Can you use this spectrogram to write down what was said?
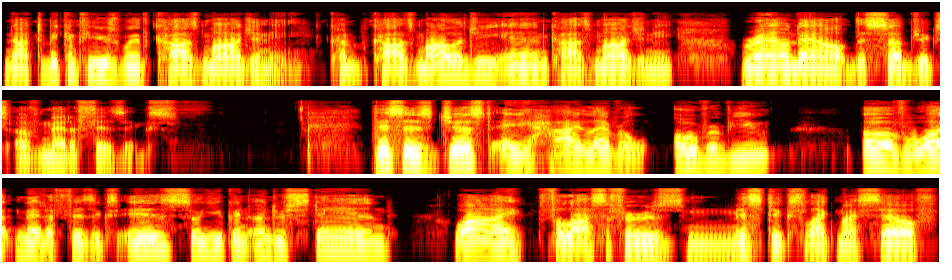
not to be confused with cosmogony. cosmology and cosmogony round out the subjects of metaphysics. This is just a high level overview of what metaphysics is so you can understand why philosophers, mystics like myself,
